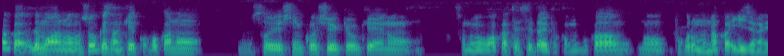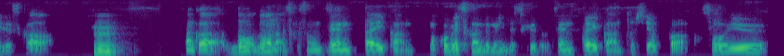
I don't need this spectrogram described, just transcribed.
なんか、でも、あの、翔慶さん結構他の、そういう新興宗教系の、その若手世代とかも他のところも仲いいじゃないですか。うん。なんか、どう、どうなんですか？その全体感、まあ、個別感でもいいんですけど、全体感としてやっぱそういう、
